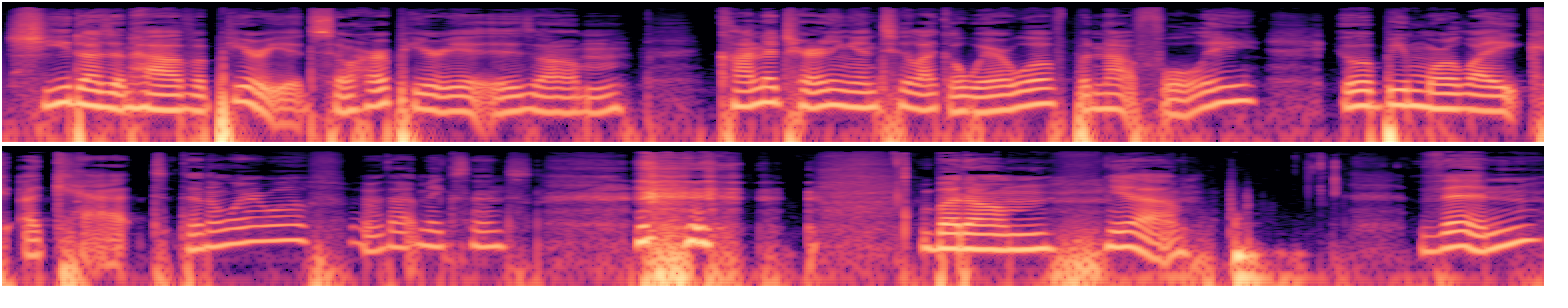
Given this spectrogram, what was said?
she doesn't have a period. So her period is um kind of turning into like a werewolf, but not fully it would be more like a cat than a werewolf, if that makes sense. but um, yeah. Then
